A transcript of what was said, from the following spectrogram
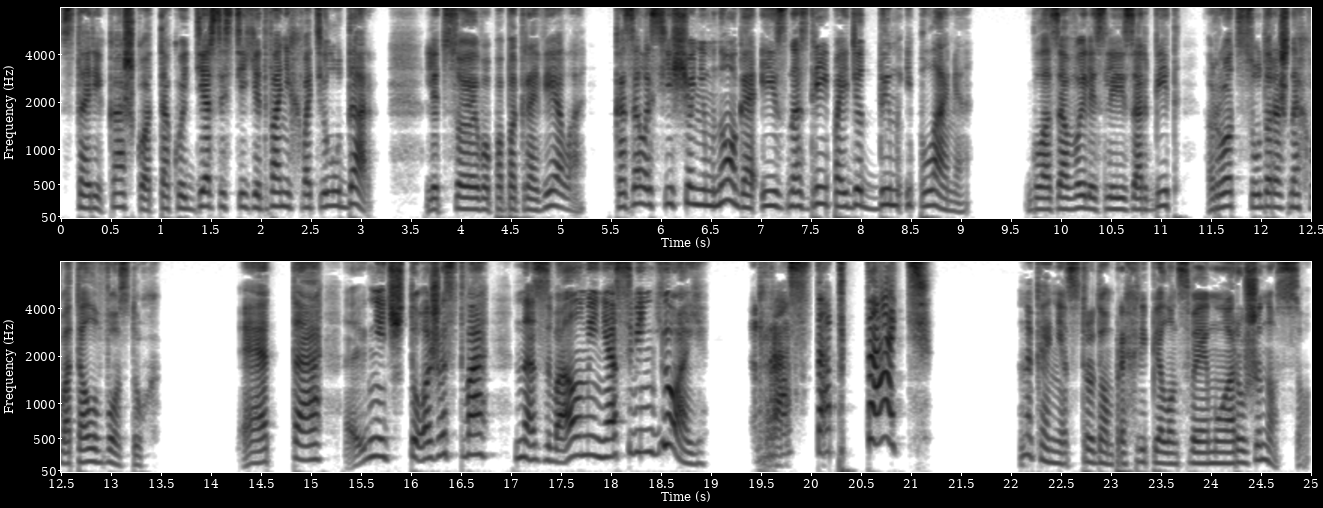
Старикашку от такой дерзости едва не хватил удар. Лицо его побагровело. Казалось, еще немного, и из ноздрей пойдет дым и пламя. Глаза вылезли из орбит, рот судорожно хватал воздух. «Это э, ничтожество назвал меня свиньей! Растоптать!» Наконец, с трудом прохрипел он своему оруженосцу.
